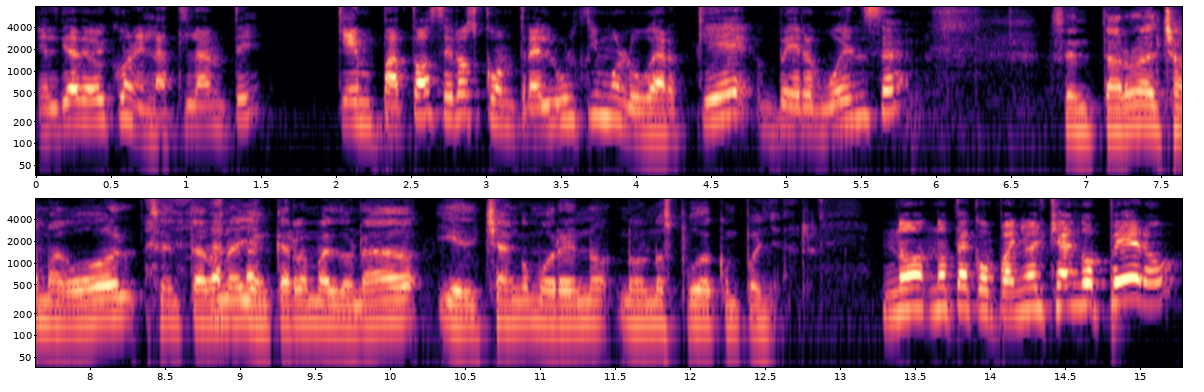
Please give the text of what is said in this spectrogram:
el día de hoy con el Atlante. Que empató a ceros contra el último lugar. Qué vergüenza. Sentaron al Chamagol, sentaron a Giancarlo Maldonado y el Chango Moreno no nos pudo acompañar. No, no te acompañó el Chango, pero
